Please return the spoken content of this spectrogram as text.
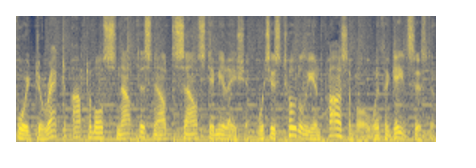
for direct optimal snout-to-snout -snout sow stimulation, which is totally impossible with the gate system.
